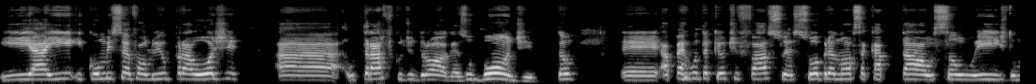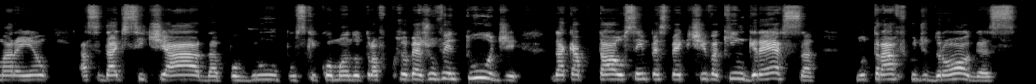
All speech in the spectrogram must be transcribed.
e aí e como isso evoluiu para hoje a, o tráfico de drogas, o bonde. Então, é, a pergunta que eu te faço é sobre a nossa capital, São Luís do Maranhão, a cidade sitiada por grupos que comandam o tráfico, sobre a juventude da capital sem perspectiva que ingressa no tráfico de drogas.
